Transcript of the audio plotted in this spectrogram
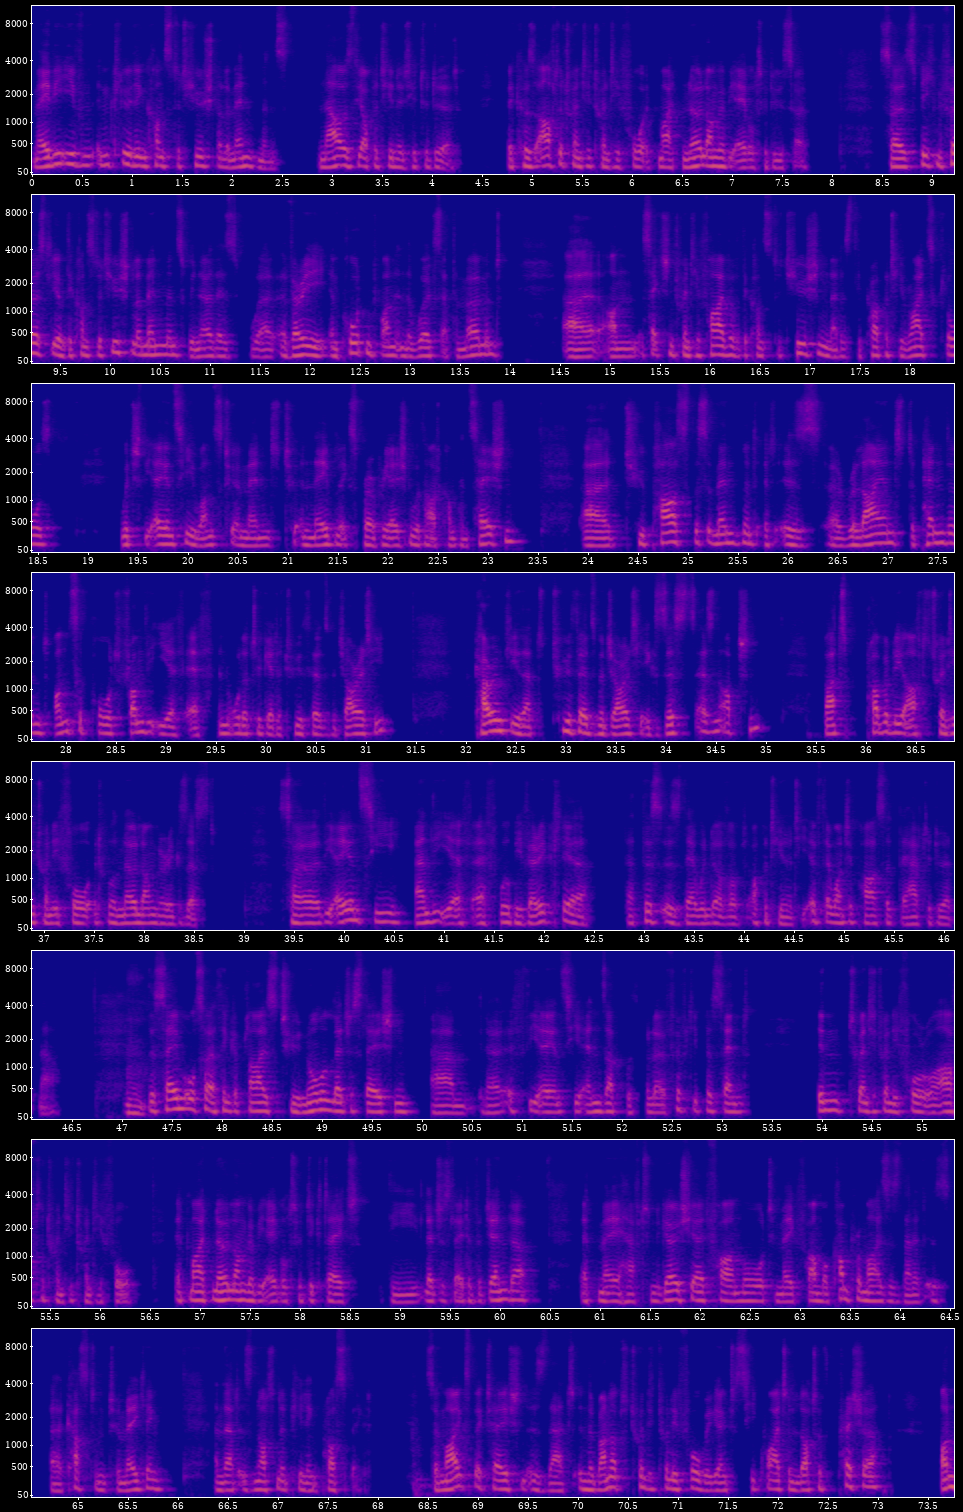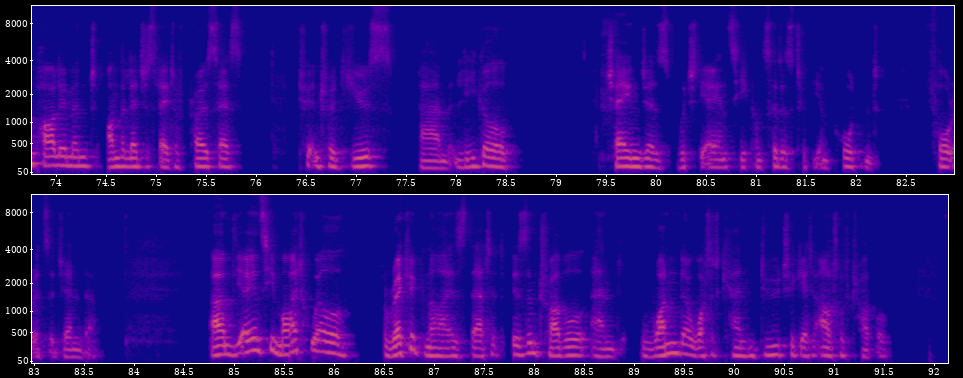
maybe even including constitutional amendments, now is the opportunity to do it. Because after 2024, it might no longer be able to do so. So, speaking firstly of the constitutional amendments, we know there's a very important one in the works at the moment uh, on Section 25 of the Constitution, that is the Property Rights Clause, which the ANC wants to amend to enable expropriation without compensation. Uh, to pass this amendment, it is uh, reliant, dependent on support from the EFF in order to get a two thirds majority. Currently, that two thirds majority exists as an option but probably after 2024, it will no longer exist. So the ANC and the EFF will be very clear that this is their window of opportunity. If they want to pass it, they have to do it now. Mm. The same also, I think, applies to normal legislation. Um, you know, if the ANC ends up with below 50% in 2024 or after 2024, it might no longer be able to dictate the legislative agenda. It may have to negotiate far more to make far more compromises than it is accustomed to making, and that is not an appealing prospect. So my expectation is that in the run up to 2024, we're going to see quite a lot of pressure on Parliament, on the legislative process to introduce um, legal changes which the ANC considers to be important for its agenda. Um, the ANC might well recognize that it is in trouble and wonder what it can do to get out of trouble.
